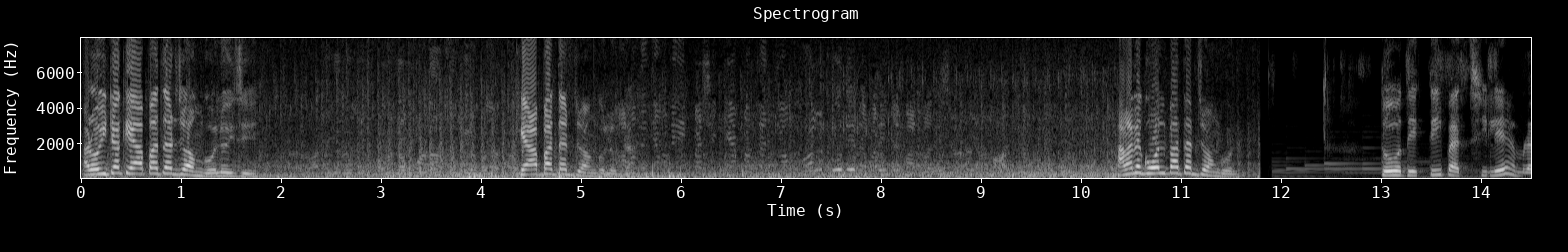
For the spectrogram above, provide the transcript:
আর ওইটা কেয়া পাতার জঙ্গল, ওই যে। কেয়া পাতার জঙ্গল ওটা। আমাদের গোল পাতার জঙ্গল। তো দেখতেই পাচ্ছিলে, আমরা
